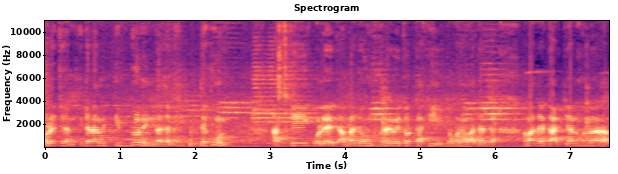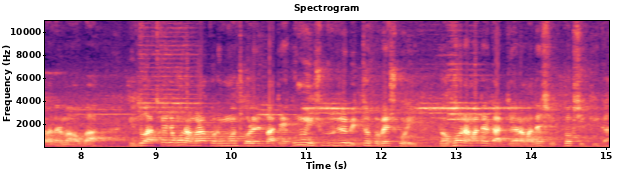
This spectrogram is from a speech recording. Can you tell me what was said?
বলেছেন, এটার আমি তীব্র নিন্দা জানাই। দেখুন, আজকে এই কলেজ, আমরা যখন ঘরের ভিতর থাকি, তখন আমাদের আমাদের গার্জিয়ান হলেন আমাদের মা বাবা কিন্তু আজকে যখন আমরা করিমগঞ্জ কলেজ বা যে কোনো ইনস্টিটিউটের ভিতরে প্রবেশ করি, তখন আমাদের গার্জিয়ান আমাদের শিক্ষক, শিক্ষিকা।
